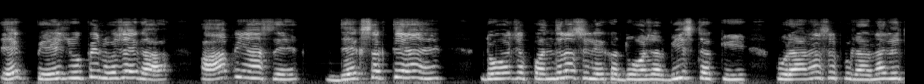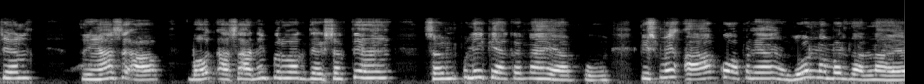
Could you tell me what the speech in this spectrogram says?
एक पेज ओपन हो जाएगा। आप यहाँ से देख सकते हैं 2015 से लेकर 2020 तक की पुराना से पुराना रिज़ल्ट। तो यहाँ से आप बहुत आसानी पूर्वक देख सकते हैं। सिंपली क्या करना है आपको? इसमें आपको अपने रोल नंबर डालना है।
